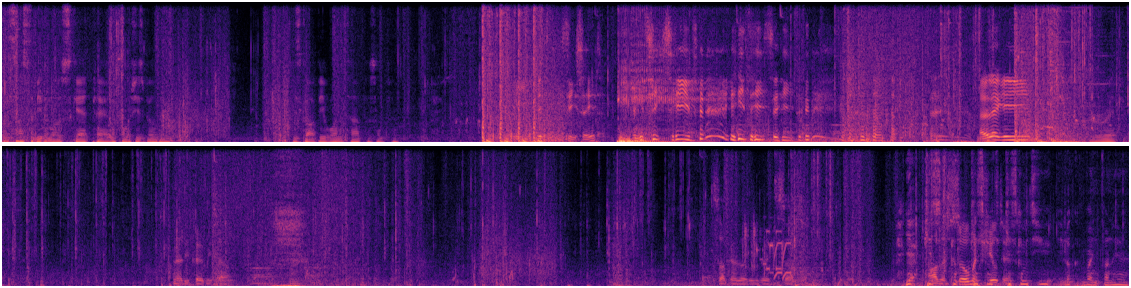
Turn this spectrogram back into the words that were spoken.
This has to be the most scared player. Look how much he's building. He's got to be one tap or something. He, he CC'd. He CC'd. He CC'd. Leggy. Rip. No, he put me down. A little bit of sus. Yeah, kiss, Oh, there's come- so kiss much shield Kiss here. coming to you. Look right in front here.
